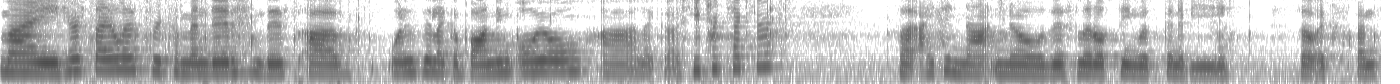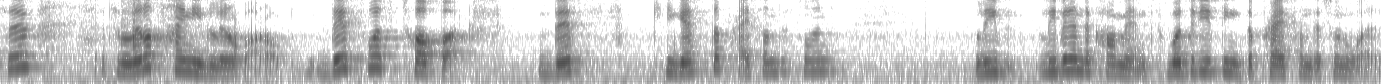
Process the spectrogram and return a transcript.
My hairstylist recommended this, uh, what is it, like a bonding oil, uh, like a heat protector, but I did not know this little thing was gonna be so expensive. It's a little tiny little bottle. This was 12 bucks. This, can you guess the price on this one? Leave leave it in the comments. What did you think the price on this one was?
